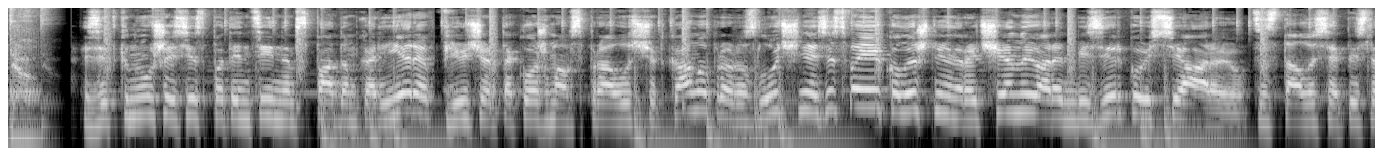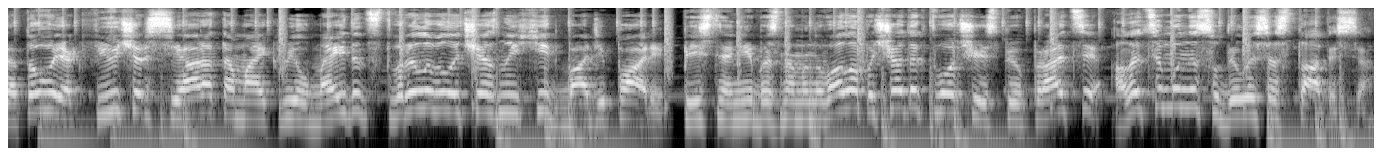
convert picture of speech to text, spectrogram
dope. Зіткнувшись із потенційним спадом кар'єри, Ф'ючер також мав справу з чутками про розлучення зі своєю колишньою нареченою R&B зіркою Сіарою. Це сталося після того, як Ф'ючер, Сіара та Майк Вілл Мейдед створили величезний хіт Баді Парі. Пісня ніби знаменувала початок творчої співпраці, але цьому не судилося статися.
